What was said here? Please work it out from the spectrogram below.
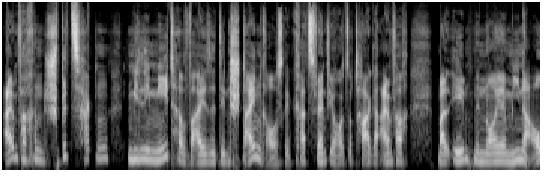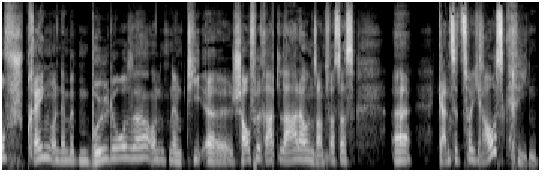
einfachen Spitzhacken millimeterweise den Stein rausgekratzt, während wir heutzutage einfach mal eben eine neue Mine aufsprengen und dann mit einem Bulldozer und einem T äh, Schaufelradlader und sonst was das äh, ganze Zeug rauskriegen.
